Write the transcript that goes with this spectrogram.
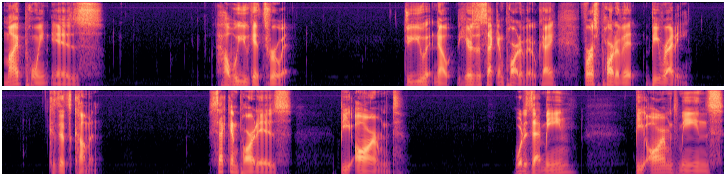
My point is how will you get through it? Do you now? Here's the second part of it, okay? First part of it, be ready because it's coming. Second part is be armed. What does that mean? Be armed means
